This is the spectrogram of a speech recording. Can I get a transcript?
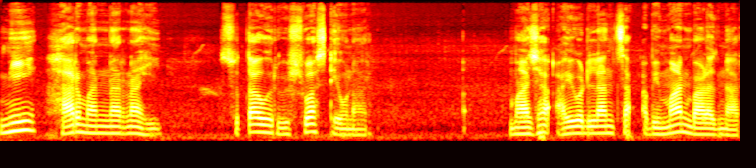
मी हार मानणार नाही स्वतःवर विश्वास ठेवणार माझ्या आईवडिलांचा अभिमान बाळगणार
